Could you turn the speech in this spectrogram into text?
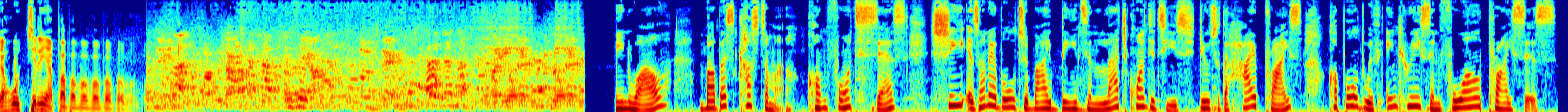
yɛho kyere ya papapapapa Meanwhile, Baba's customer, Comfort, says she is unable to buy beans in large quantities due to the high price coupled with increase in fuel prices.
